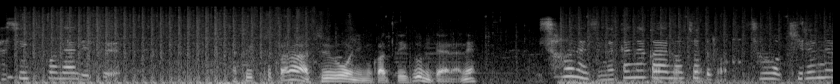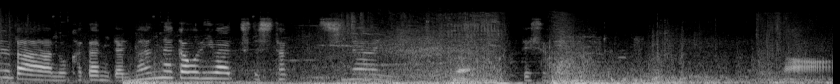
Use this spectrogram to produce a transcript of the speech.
端っこなんです。端っこから中央に向かっていくみたいなねそうなんです。なかなかあのちょっとそうキルヌーバーの方みたいに真ん中降りはちょっとしたしないねですね。あ。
